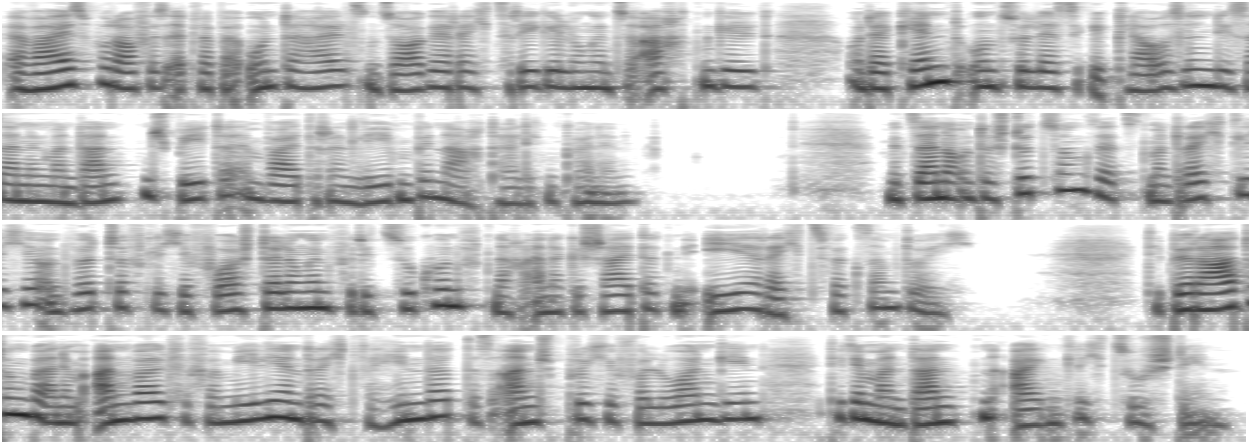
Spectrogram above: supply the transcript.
Er weiß, worauf es etwa bei Unterhalts- und Sorgerechtsregelungen zu achten gilt und erkennt unzulässige Klauseln, die seinen Mandanten später im weiteren Leben benachteiligen können. Mit seiner Unterstützung setzt man rechtliche und wirtschaftliche Vorstellungen für die Zukunft nach einer gescheiterten Ehe rechtswirksam durch. Die Beratung bei einem Anwalt für Familienrecht verhindert, dass Ansprüche verloren gehen, die dem Mandanten eigentlich zustehen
